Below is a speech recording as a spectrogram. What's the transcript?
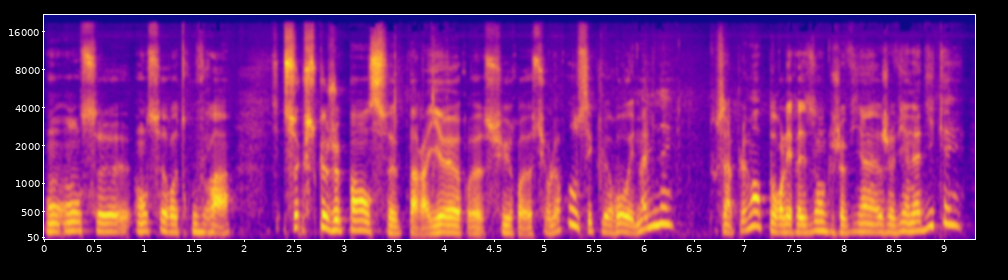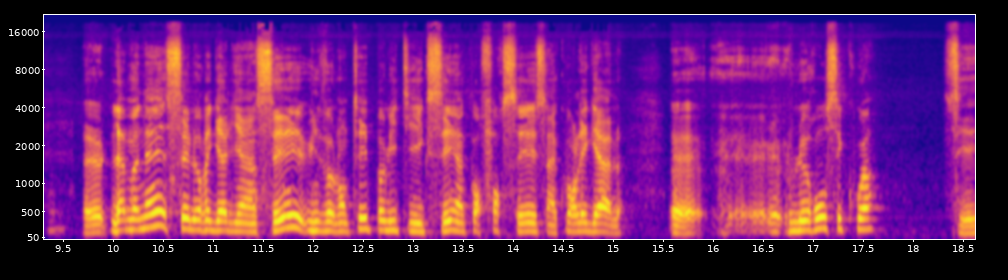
on, se, retrouvera. Ce, que je pense, par ailleurs, euh, sur, euh, l'euro, c'est que l'euro est mal né, tout simplement, pour les raisons que je viens, je d'indiquer. Euh, la monnaie, c'est le régalien, c'est une volonté politique, c'est un cours forcé, c'est un cours légal. L'euro, c'est quoi? C'est-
